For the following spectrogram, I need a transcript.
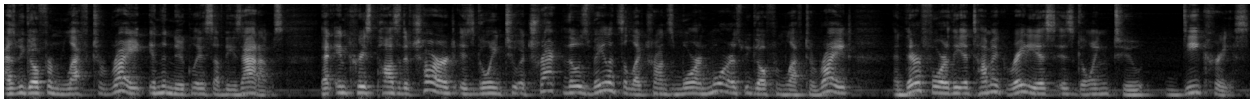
as we go from left to right in the nucleus of these atoms. That increased positive charge is going to attract those valence electrons more and more as we go from left to right, and therefore the atomic radius is going to decrease.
